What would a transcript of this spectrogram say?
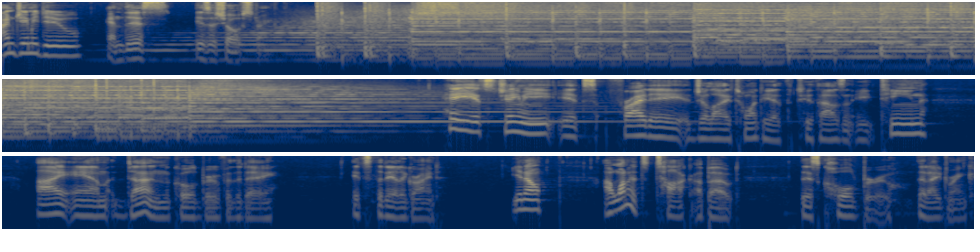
I'm Jamie Dew, and this is a show of strength. Hey, it's Jamie. It's Friday, July 20th, 2018. I am done cold brew for the day. It's the daily grind. You know, I wanted to talk about this cold brew that I drink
